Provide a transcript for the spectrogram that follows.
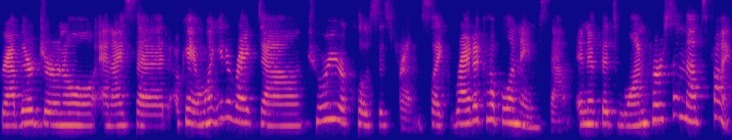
grab their journal and I said, okay, I want you to write down who are your closest friends. Like write a couple of names down. And if it's one person, that's fine.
